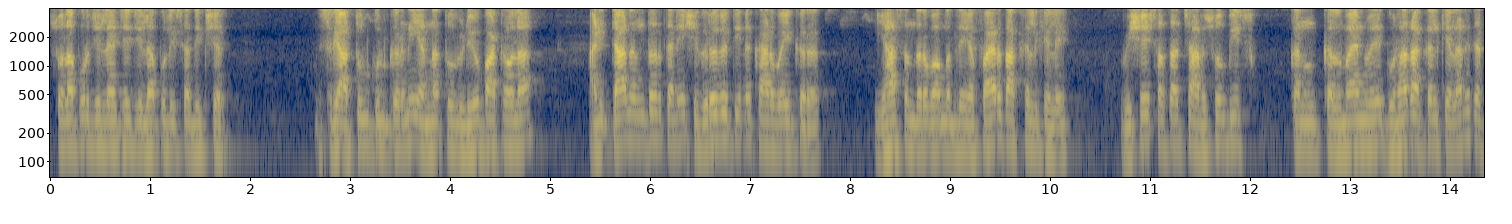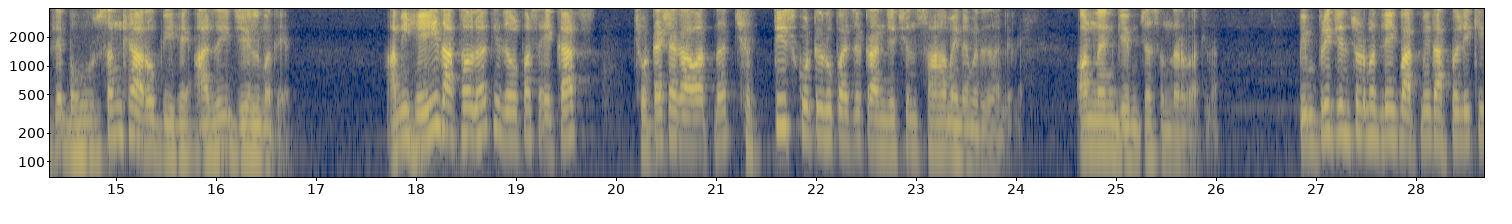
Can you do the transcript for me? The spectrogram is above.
सोलापूर जिल्ह्याचे जिल्हा पोलीस अधीक्षक श्री अतुल कुलकर्णी यांना तो व्हिडिओ पाठवला आणि त्यानंतर त्याने शीघ्रगतीनं कारवाई करत ह्या संदर्भामधले एफ आय आर दाखल केले. विशेष असा चारशे वीस कन कलमांमध्ये गुन्हा दाखल केला आणि त्यातले बहुसंख्य आरोपी हे आजही जेलमध्ये आम्ही हेही दाखवलं की जवळपास एकाच छोट्याशा गावातनं छत्तीस कोटी रुपयाचं ट्रान्झॅक्शन सहा महिन्यामध्ये झालेलं आहे ऑनलाईन गेमच्या संदर्भातलं. पिंपरी चिंचवडमधली एक बातमी दाखवली की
